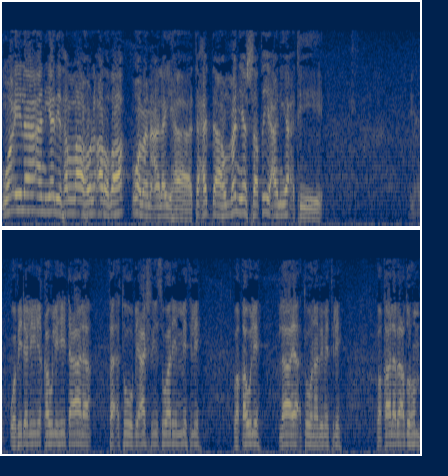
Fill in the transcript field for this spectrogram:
وإلى أن يرث الله الأرض ومن عليها. تحداهم من يستطيع أن يأتي. وبدليل قوله تعالى فأتوا بعشر سور مثله وقوله لا يأتون بمثله. وقال بعضهم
